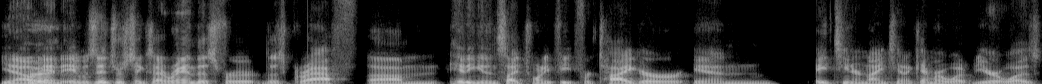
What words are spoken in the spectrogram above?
you know, Right. and it was interesting because I ran this for this graph um hitting inside 20 feet for Tiger in 18 or 19. I can't remember what year it was.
